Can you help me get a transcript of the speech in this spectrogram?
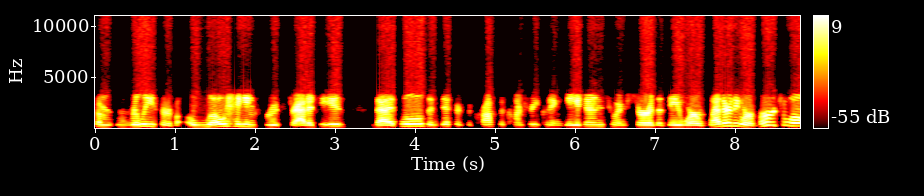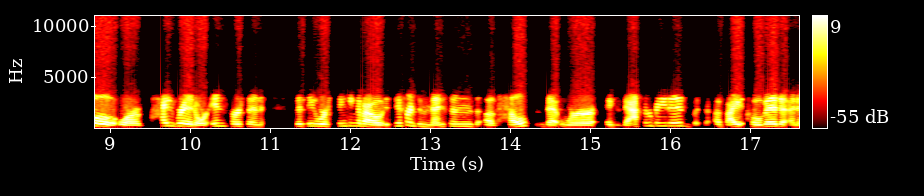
some really sort of low hanging fruit strategies that schools and districts across the country could engage in to ensure that they were, whether they were virtual or hybrid or in person, that they were thinking about the different dimensions of health that were exacerbated by COVID. And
